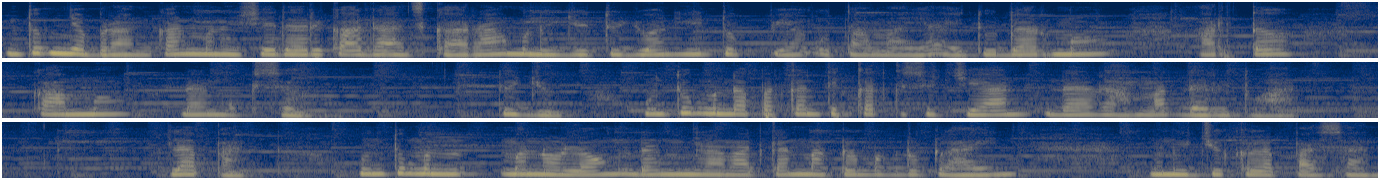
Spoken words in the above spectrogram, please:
Untuk menyeberangkan manusia dari keadaan sekarang menuju tujuan hidup yang utama yaitu Dharma, Arta, Kama, dan Moksa. 7. Untuk mendapatkan tingkat kesucian dan rahmat dari Tuhan. 8 untuk men menolong dan menyelamatkan makhluk-makhluk lain menuju kelepasan.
